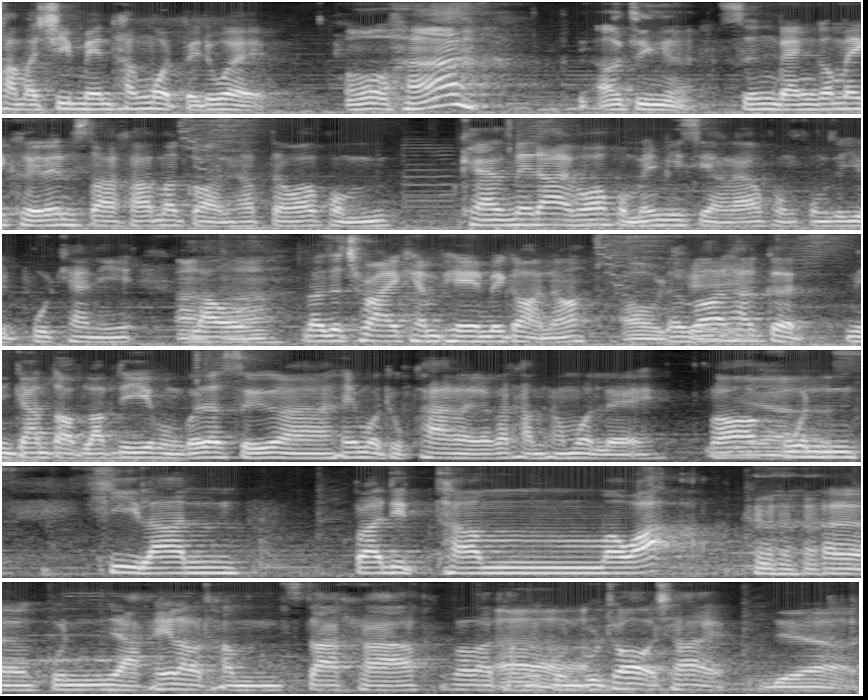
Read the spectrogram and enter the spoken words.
ทำ achievement ทั้งหมดไปด้วย โอ้ฮะ เอาจริงอะ ซึ่งแบงก์ก็ไม่เคยเล่น StarCraft มาก่อนครับ แต่ว่าผม แคสไม่ได้เพราะว่าผมไม่มีเสียงแล้ว ผมคงจะหยุดพูดแค่นี้ อ่าฮะเราเราจะ try แคมเปญไปก่อนเนาะโอเคแล้วก็ถ้าเกิดมีการตอบรับดี ผมก็จะซื้อมาให้หมดทุกภาคเลยแล้วก็ทำทั้งหมดเลยเพราะ Yes คุณคีรันประดิษฐ์ธรรมวะ เออคุณอยากให้เราทำ StarCraft ก็เราทำให้คุณ อ่า Brutal ใช่ yes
